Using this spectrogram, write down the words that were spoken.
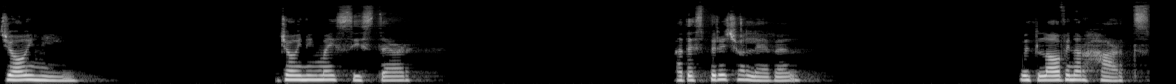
Joining, joining my sister at the spiritual level, with love in our hearts,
